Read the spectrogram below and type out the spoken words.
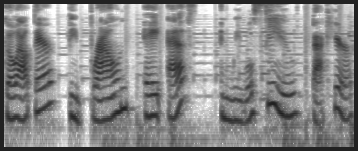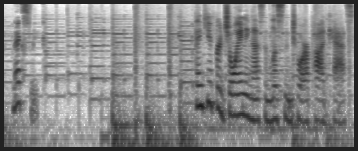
go out there, be brown AF, and we will see you back here next week. Thank you for joining us and listening to our podcast.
